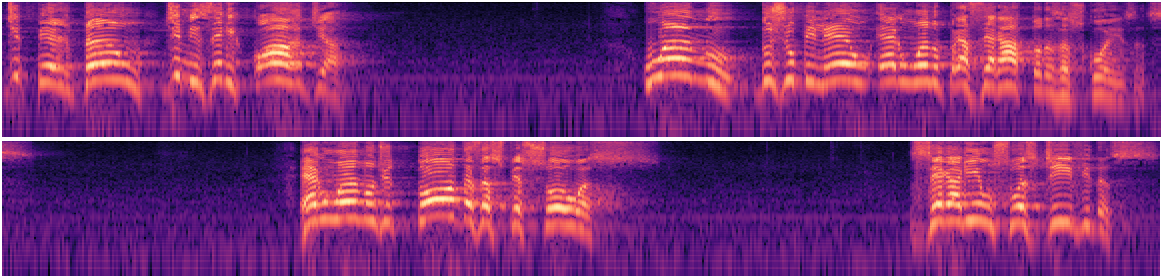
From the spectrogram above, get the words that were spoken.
de perdão, de misericórdia. O ano do jubileu era um ano para zerar todas as coisas. Era um ano onde todas as pessoas zerariam suas dívidas,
